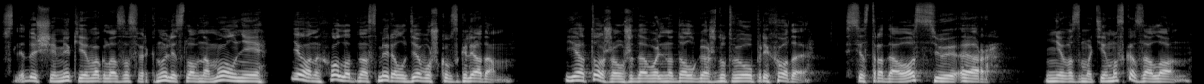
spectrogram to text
В следующий миг его глаза сверкнули словно молнии, и он холодно смерил девушку взглядом. «Я тоже уже довольно долго жду твоего прихода, сестра Даос Сюэ-Эр», — невозмутимо сказал он.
